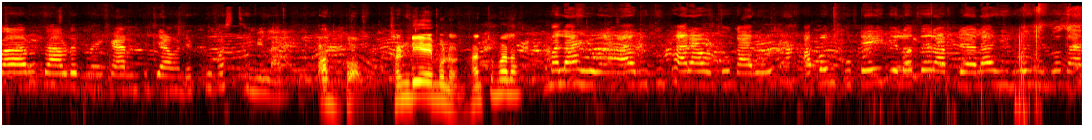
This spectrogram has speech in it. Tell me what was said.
ऋतू आवडत नाही कारण की त्यामध्ये खूपच थंडी लागते. अब्बा थंडी आहे म्हणून. हा तुम्हाला? मला हिवाळा ऋतू फार आवडतो कारण आपण कुठेही गेलो तर आपल्याला हिरवं हिरवं गार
